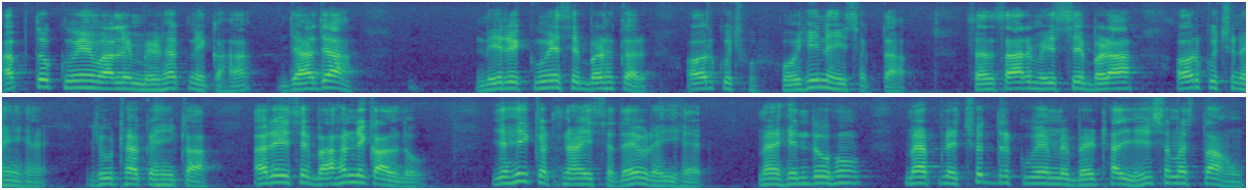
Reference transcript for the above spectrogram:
अब तो कुएँ वाले मेढक ने कहा, जा जा, मेरे कुएँ से बढ़कर और कुछ हो ही नहीं सकता। संसार में इससे बड़ा और कुछ नहीं है। झूठा कहीं का, अरे, इसे बाहर निकाल दो। यही कठिनाई सदैव रही है। मैं हिंदू हूँ, मैं अपने क्षुद्र कुएँ में बैठा यही समझता हूँ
